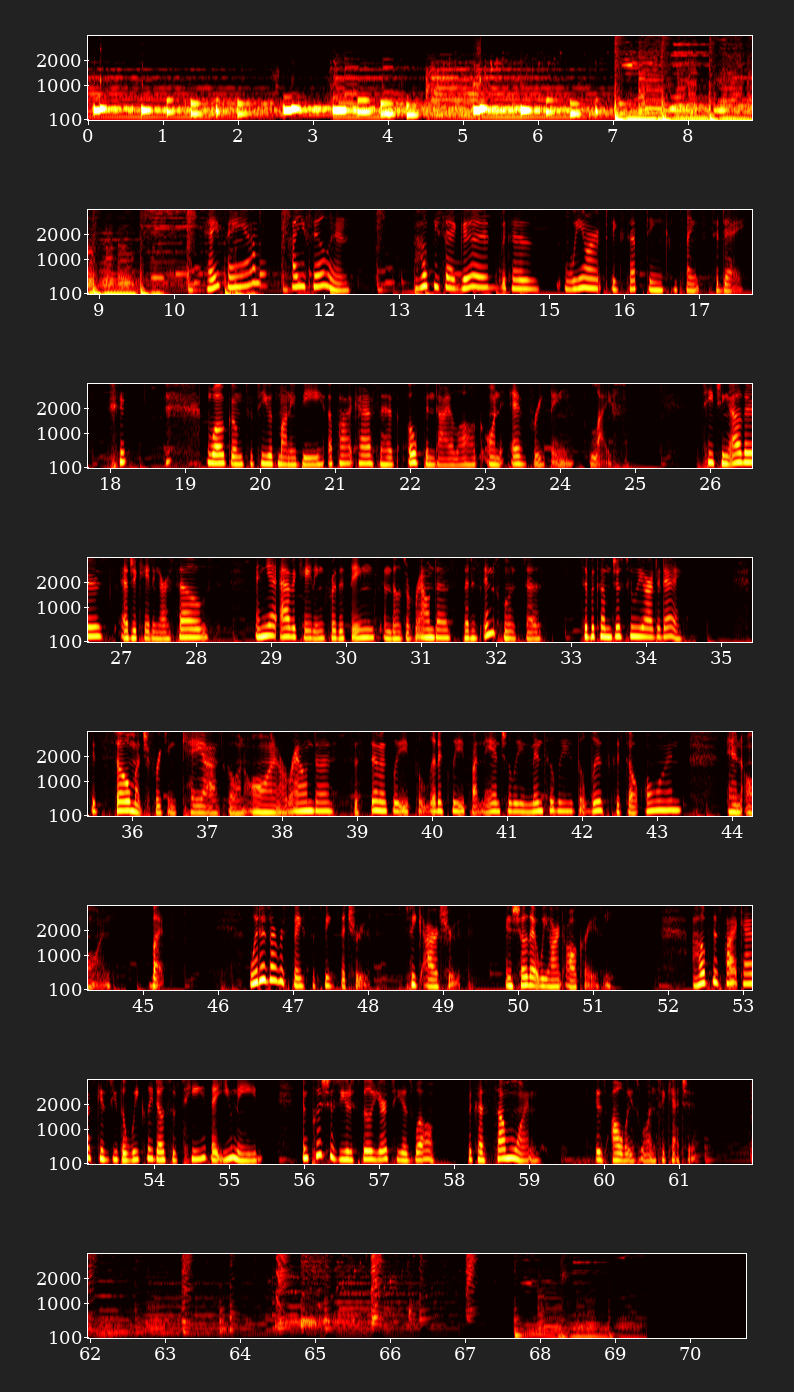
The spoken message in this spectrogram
Hey fam, how you feeling? I hope you said good because we aren't accepting complaints today. Welcome to Tea with Monty B, a podcast that has open dialogue on everything life. Teaching others, educating ourselves, and yet advocating for the things and those around us that has influenced us to become just who we are today. It's so much freaking chaos going on around us, systemically, politically, financially, mentally. The list could go on and on. But we deserve a space to speak the truth, speak our truth, and show that we aren't all crazy. I hope this podcast gives you the weekly dose of tea that you need and pushes you to spill your tea as well, because someone is always willing to catch it.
